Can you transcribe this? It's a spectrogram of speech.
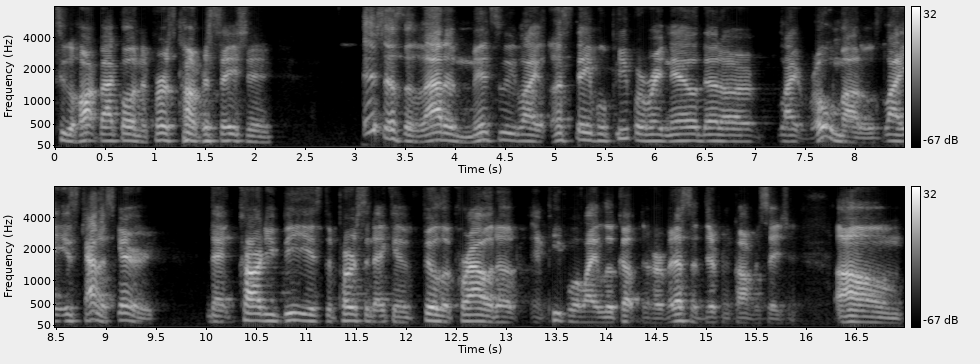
to harp back on the first conversation, it's just a lot of mentally like unstable people right now that are like role models. Like it's kind of scary that Cardi B is the person that can fill a crowd up and people like look up to her. But that's a different conversation. Um,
